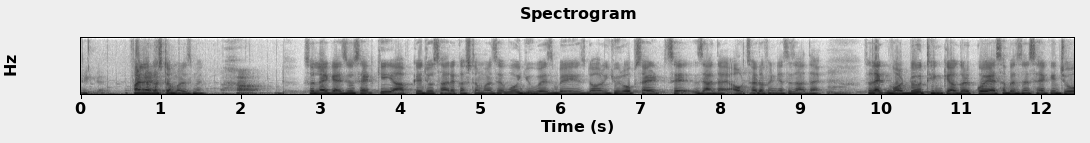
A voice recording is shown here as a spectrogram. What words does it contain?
ठीक है? फाइनल कस्टमर्स में हाँ। So like as you said कि आपके जो सारे कस्टमर्स हैं वो यूएस बेस्ड और यूरोप साइड से ज़्यादा है आउटसाइड ऑफ़ इंडिया से ज़्यादा है। So like what do you think कि अगर कोई ऐसा बिज़नेस है कि जो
